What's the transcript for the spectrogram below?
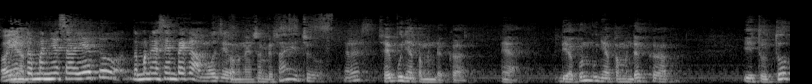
Oh yang Iya. temannya saya tuh teman SMP kamu cok. teman SMP saya cuy. Terus? Saya punya teman dekat, ya. Dia pun punya teman dekat. Itu tuh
